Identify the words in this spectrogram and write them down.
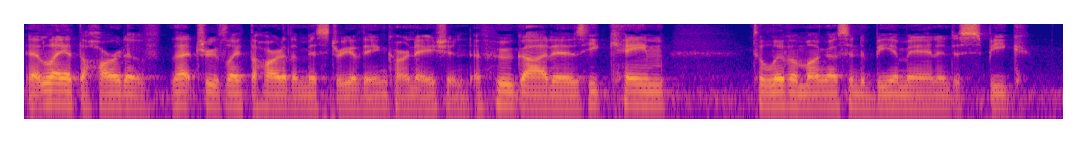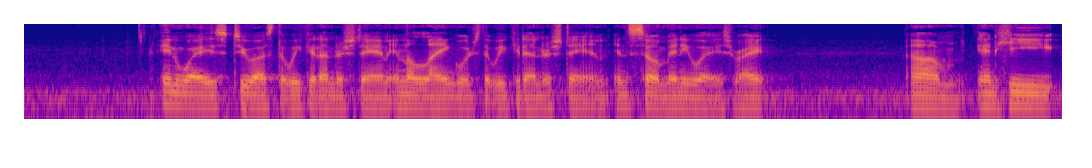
it lay at the heart of that truth lay at the heart of the mystery of the incarnation of who God is. He came to live among us and to be a man and to speak in ways to us that we could understand, in the language that we could understand, in so many ways, right? Um, and he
